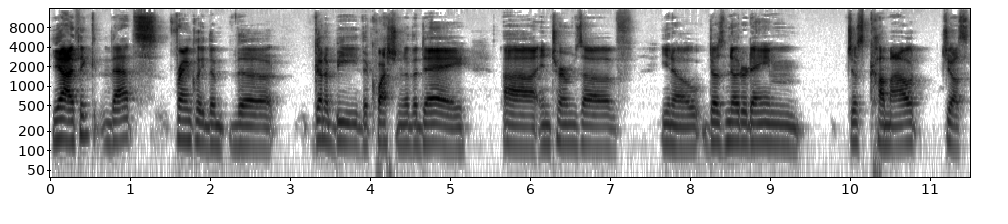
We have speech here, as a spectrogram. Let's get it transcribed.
Yeah, I think that's frankly the the gonna be the question of the day uh, in terms of you know does Notre Dame just come out just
